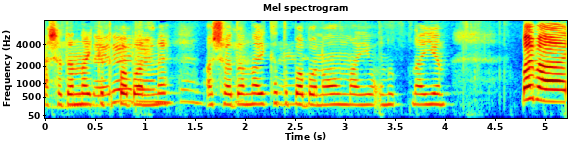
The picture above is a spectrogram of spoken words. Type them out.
Aşağıdan like atıp abone aşağıdan like atıp abone olmayı unutmayın. Bay bay.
